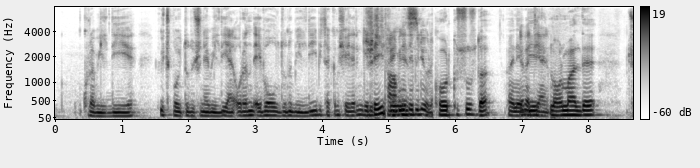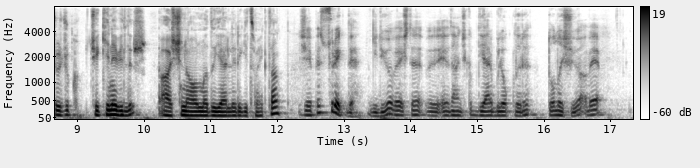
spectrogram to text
kurabildiği, üç boyutlu düşünebildiği yani oranın evi olduğunu bildiği bir takım şeylerin geliştiğini tahmin edebiliyorum. Korkusuz da hani evet, bir yani. normalde çocuk çekinebilir aşina olmadığı yerlere gitmekten. JP sürekli gidiyor ve işte e, evden çıkıp diğer blokları dolaşıyor ve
